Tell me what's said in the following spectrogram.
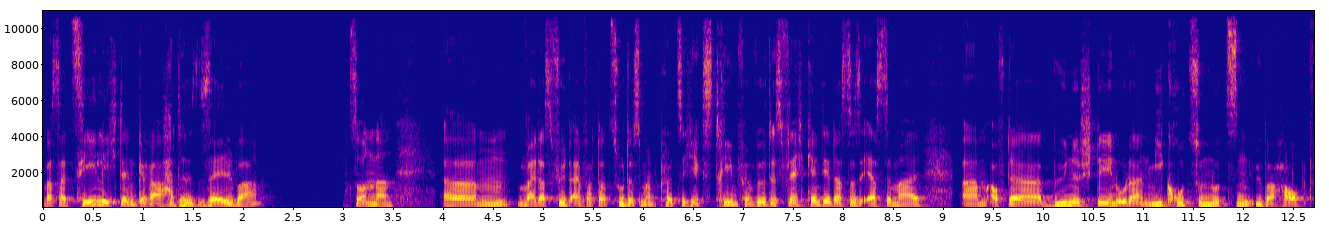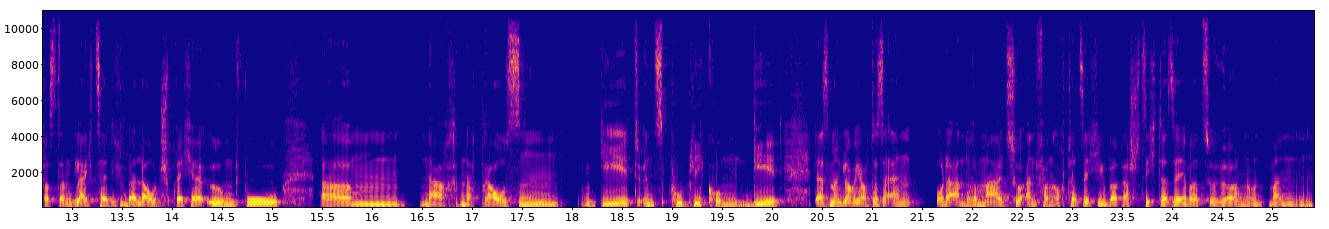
was erzähle ich denn gerade selber, sondern ähm, weil das führt einfach dazu, dass man plötzlich extrem verwirrt ist. Vielleicht kennt ihr das das erste Mal ähm, auf der Bühne stehen oder ein Mikro zu nutzen überhaupt, was dann gleichzeitig über Lautsprecher irgendwo ähm, nach, nach draußen geht, ins Publikum geht. Da ist man, glaube ich, auch das ein oder andere Mal zu Anfang auch tatsächlich überrascht, sich da selber zu hören und man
